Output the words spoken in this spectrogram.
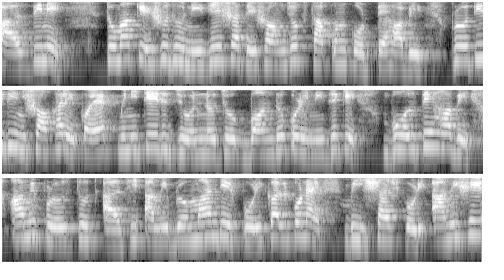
পাঁচ দিনে তোমাকে শুধু নিজের সাথে সংযোগ স্থাপন করতে হবে। প্রতিদিন সকালে কয়েক মিনিটের জন্য চোখ বন্ধ করে নিজেকে বলতে হবে, আমি প্রস্তুত আছি, আমি ব্রহ্মাণ্ডের পরিকল্পনায় বিশ্বাস করি, আমি সেই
